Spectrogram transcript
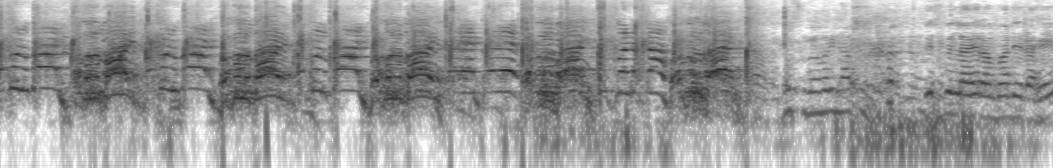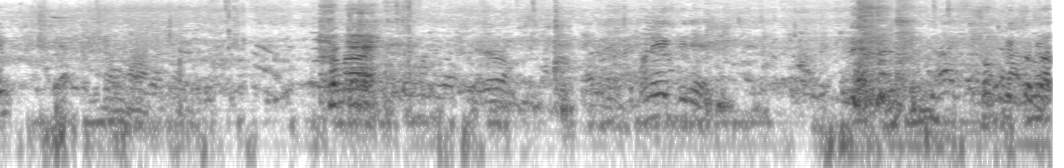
বকুল ভাই বকুল ভাই বকুল ভাই বকুল ভাই বকুল ভাই বকুল ভাই এক করে বকুল ভাই কোন নেতা বকুল ভাই বিসমিল্লাহ রহমান রাহিম আমার অনেক দিনের সম্পৃক্ততা,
